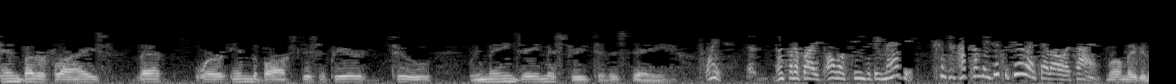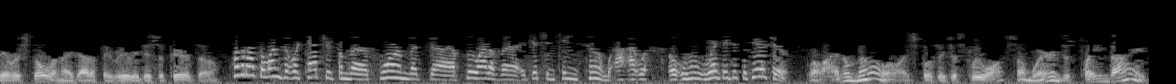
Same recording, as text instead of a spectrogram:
ten butterflies that were in the box disappeared too remains a mystery to this day. Wait, uh, those butterflies almost seem to be magic. How come they disappear like that all the time? Well, maybe they were stolen. I doubt if they really disappeared, though. What about the ones that were captured from the swarm that uh, flew out of the Egyptian king's tomb? Uh, uh, uh, where'd they disappear to? Well, I don't know. I suppose they just flew off somewhere and just plain died.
